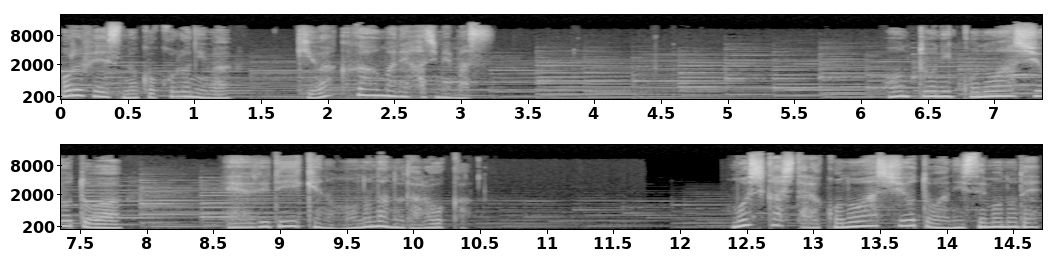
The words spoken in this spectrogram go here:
オルフェウスの心には疑惑が生まれ始めます。本当にこの足音はエルディー家のものなのだろうか。もしかしたらこの足音は偽物で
